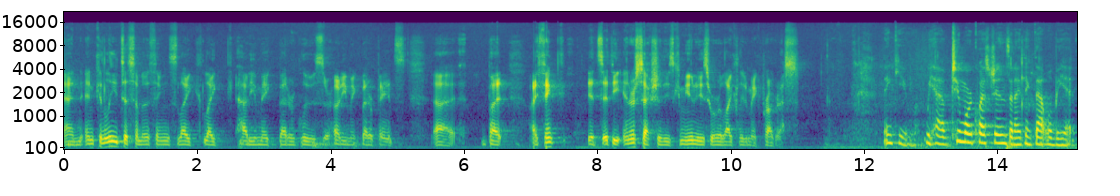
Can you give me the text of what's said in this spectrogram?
and, and can lead to some of the things like, like how do you make better glues or how do you make better paints. Uh, but I think it's at the intersection of these communities where we're likely to make progress. Thank you. We have two more questions, and I think that will be it.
